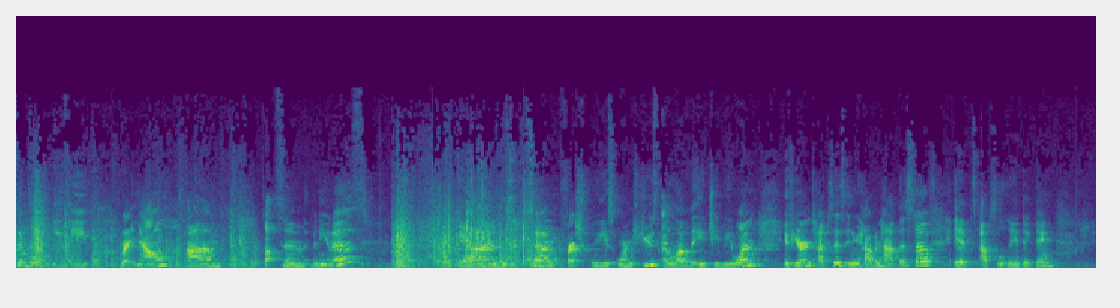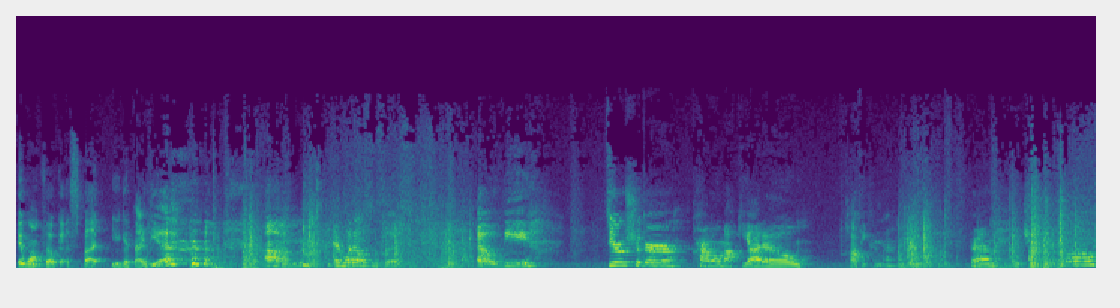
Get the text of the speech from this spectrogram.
simple and easy right now. Um, got some bananas and some fresh squeezed orange juice. I love the HEB one. If you're in Texas and you haven't had this stuff, it's absolutely addicting. It won't focus, but you get the idea. um, and what else is this? Oh, the zero sugar caramel macchiato coffee creamer from HEB well.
